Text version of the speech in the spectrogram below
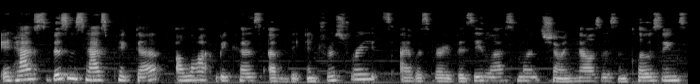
It has business has picked up a lot because of the interest rates. I was very busy last month showing houses and closings,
